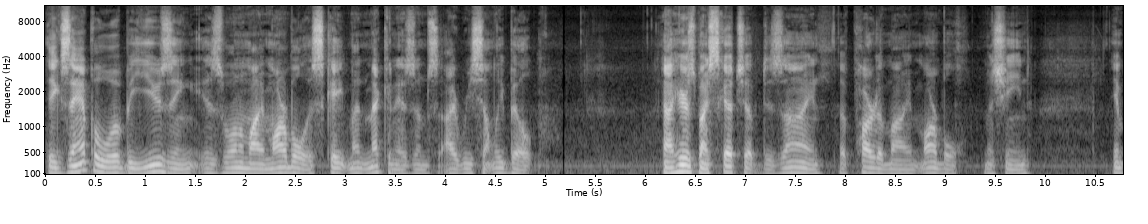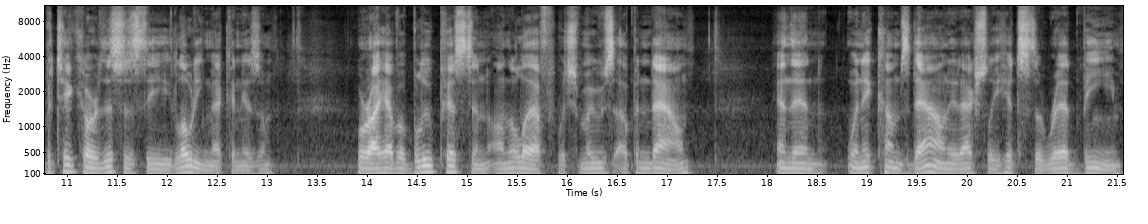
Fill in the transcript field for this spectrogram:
The example we'll be using is one of my marble escapement mechanisms I recently built. Now here's my SketchUp design of part of my marble machine. In particular, this is the loading mechanism where I have a blue piston on the left which moves up and down and then when it comes down it actually hits the red beam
